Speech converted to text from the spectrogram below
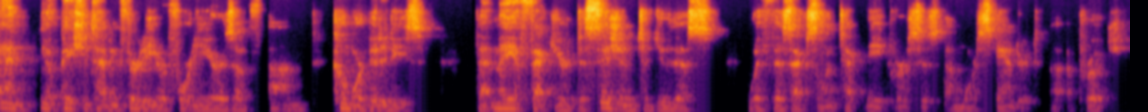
and you know patients having 30 or 40 years of um, comorbidities that may affect your decision to do this with this excellent technique versus a more standard uh, approach.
